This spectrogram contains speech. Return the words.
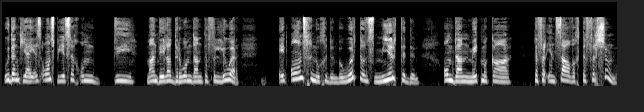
hoe dink jy is ons besig om die Mandela droom dan te verloor? Het ons genoeg gedoen? Behoort ons meer te doen? Om dan met mekaar te vereensalwig, te versoen.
